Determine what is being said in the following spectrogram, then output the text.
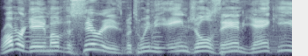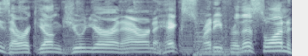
Rubber game of the series between the Angels and Yankees. Eric Young Jr. and Aaron Hicks ready for this one.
